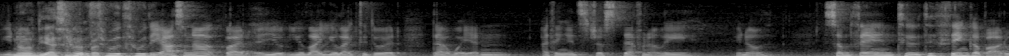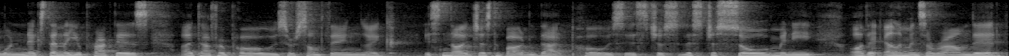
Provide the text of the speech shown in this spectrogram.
you know Not the asana, through, but- through through the asana, but you you like you like to do it that way and I think it's just definitely, you know, something to, to think about when next time that you practice a tougher pose or something like it's not just about that pose. It's just there's just so many other elements around it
